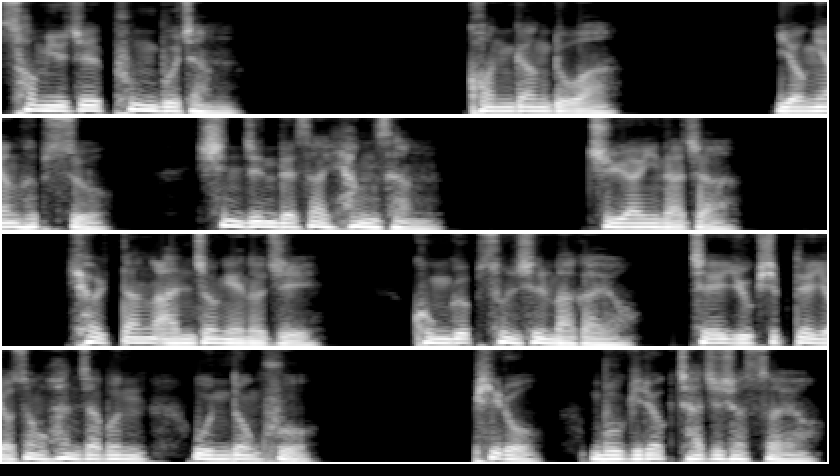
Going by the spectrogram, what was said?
섬유질 풍부장, 건강도와 영양 흡수, 신진대사 향상, GI 낮아, 혈당 안정 에너지, 공급 손실 막아요. 제 60대 여성 환자분 운동 후 피로, 무기력 잦으셨어요.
